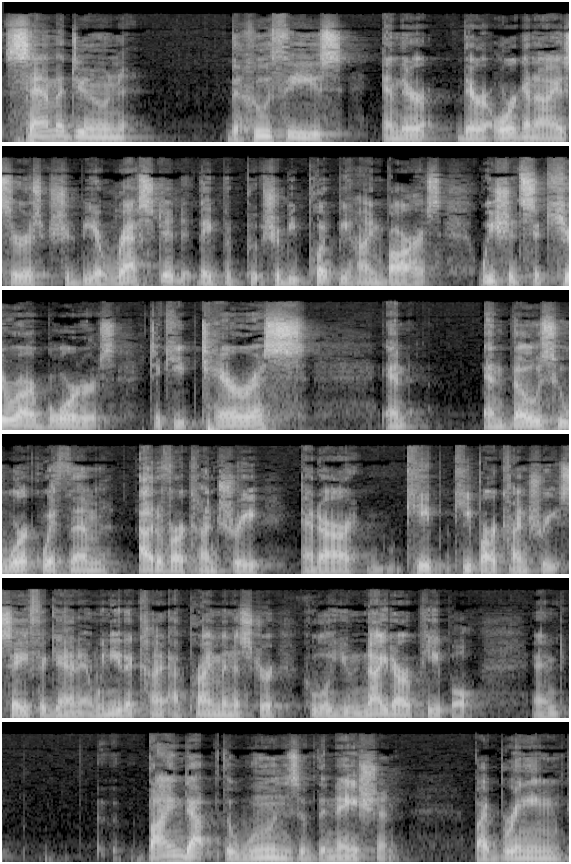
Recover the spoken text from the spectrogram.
Samidoun, the Houthis, and their, their organizers should be arrested. They should be put behind bars. We should secure our borders to keep terrorists and, and those who work with them out of our country and our, keep, keep our country safe again. And we need a, a prime minister who will unite our people and bind up the wounds of the nation by bringing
